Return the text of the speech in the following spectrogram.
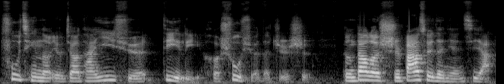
父亲呢又教她医学、地理和数学的知识。等到了十八岁的年纪啊，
